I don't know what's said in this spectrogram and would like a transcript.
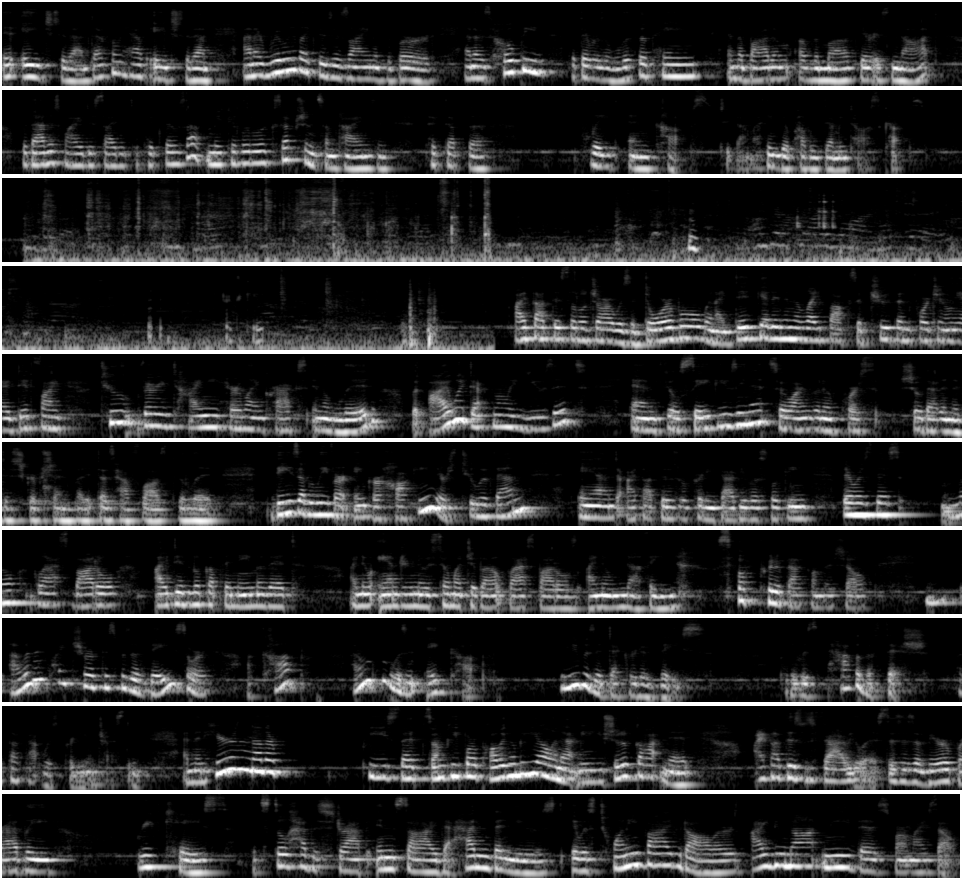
an age to them, definitely have age to them. And I really like the design of the bird. And I was hoping that there was a lithophane in the bottom of the mug. There is not. But that is why I decided to pick those up, make a little exception sometimes, and picked up the plate and cups to them. I think they're probably Demitasse cups. It's cute. I thought this little jar was adorable. When I did get it in the light box of truth, unfortunately, I did find two very tiny hairline cracks in the lid, but I would definitely use it and feel safe using it. So I'm going to, of course, show that in the description, but it does have flaws to the lid. These, I believe, are Anchor Hocking. There's two of them, and I thought those were pretty fabulous looking. There was this milk glass bottle. I did look up the name of it. I know Andrew knows so much about glass bottles. I know nothing. so I put it back on the shelf. I wasn't quite sure if this was a vase or a cup. I don't think it was an egg cup. Maybe it was a decorative vase, but it was half of a fish. So I thought that was pretty interesting. And then here's another piece that some people are probably going to be yelling at me. You should have gotten it. I thought this was fabulous. This is a Vera Bradley briefcase. It still had the strap inside that hadn't been used. It was $25. I do not need this for myself.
